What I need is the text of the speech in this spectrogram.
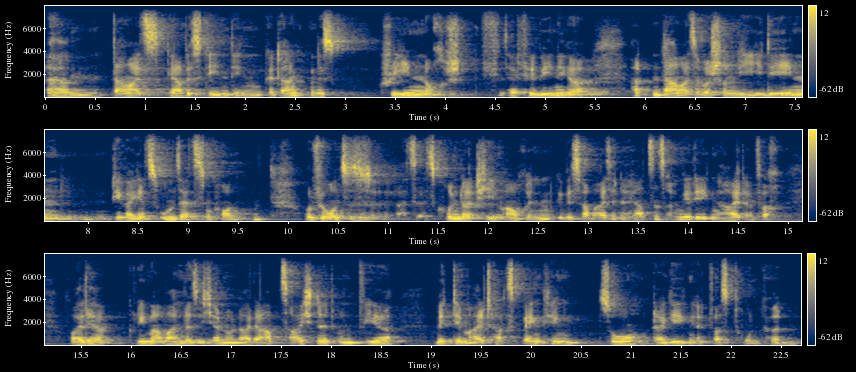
Ähm, damals gab es den, den Gedanken des Green noch sehr viel weniger, hatten damals aber schon die Ideen, die wir jetzt umsetzen konnten. Und für uns ist es als, als Gründerteam auch in gewisser Weise eine Herzensangelegenheit, einfach weil der Klimawandel sich ja nun leider abzeichnet und wir mit dem Alltagsbanking so dagegen etwas tun können.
